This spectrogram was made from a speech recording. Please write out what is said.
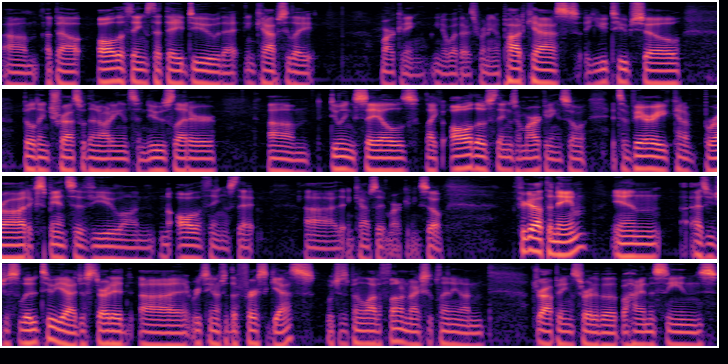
um, about all the things that they do that encapsulate marketing. You know, whether it's running a podcast, a YouTube show, building trust with an audience, a newsletter, um, doing sales, like all those things are marketing. So it's a very kind of broad, expansive view on, on all the things that uh, that encapsulate marketing. So figured out the name, and as you just alluded to, yeah, I just started uh, reaching out to the first guests, which has been a lot of fun. I'm actually planning on dropping sort of a behind the scenes,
